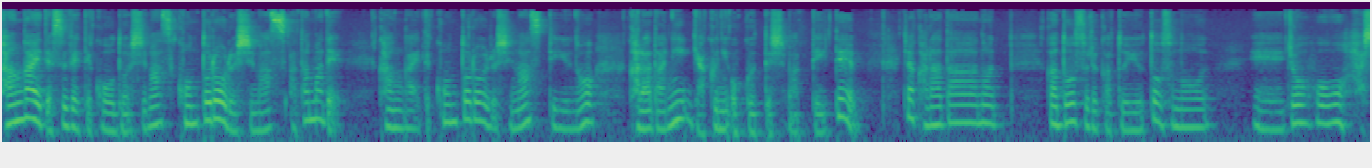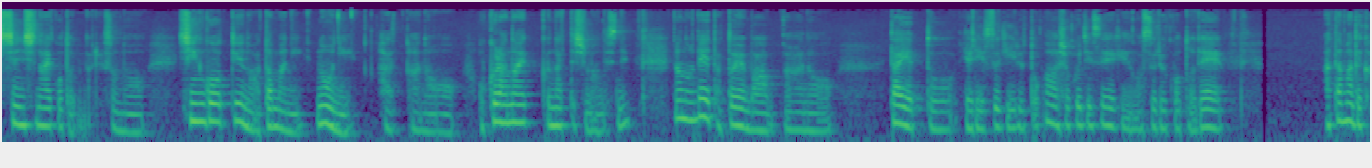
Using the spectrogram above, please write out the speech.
考えて全て行動します。コントロールします。頭で考えてコントロールしますっていうのを体に逆に送ってしまっていてじゃあ体のがどうするかというとその、えー、情報を発信しないことになるその信号っていうのを頭に脳にはあの送らなくなってしまうんですね。なので例えばあのダイエットをやりすぎるとか食事制限をすることで頭で考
